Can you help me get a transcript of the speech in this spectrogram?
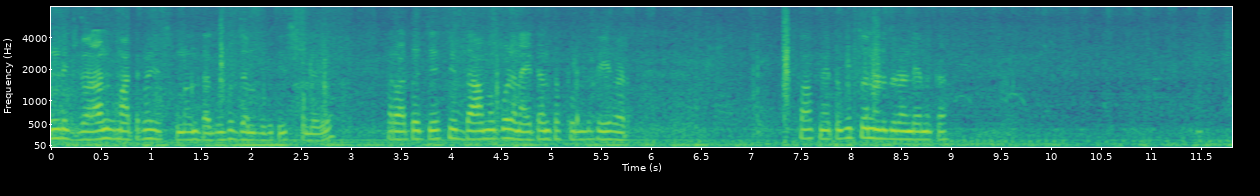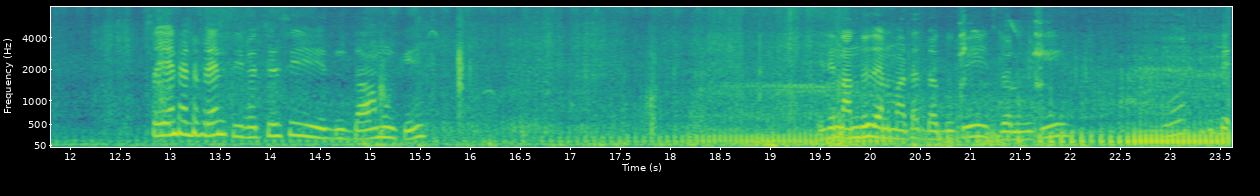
ఓన్లీ జ్వరానికి మాత్రమే తీసుకున్నాం దగ్గుకు జలుబుకు తీసుకోలేదు. తర్వాత వచ్చేసి దామకు కూడా నైట్ అంతా ఫుల్ ఫీవర్ పాపం ఎటు కూర్చొని చూడండి వెనక. సో ఏంటంటే ఫ్రెండ్స్ ఇవి వచ్చేసి దాముకి ఇది నందుది అనమాట దగ్గుకి జలుబుకి. ఇదే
